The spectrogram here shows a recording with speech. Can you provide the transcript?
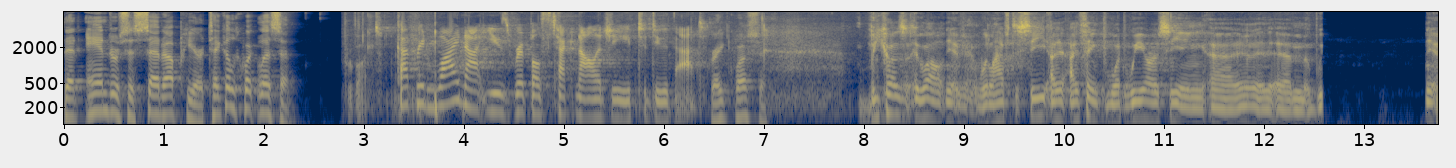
that Anders has set up here. Take a quick listen. Provide. Gottfried, why not use Ripple's technology to do that? Great question. Because, well, we'll have to see. I, I think what we are seeing, uh, um, we,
